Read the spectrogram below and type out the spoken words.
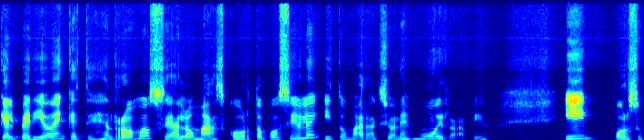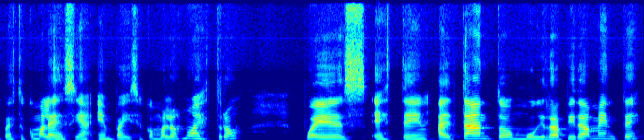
que el periodo en que estés en rojo sea lo más corto posible y tomar acciones muy rápidas. Y por supuesto, como les decía, en países como los nuestros, pues estén al tanto muy rápidamente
